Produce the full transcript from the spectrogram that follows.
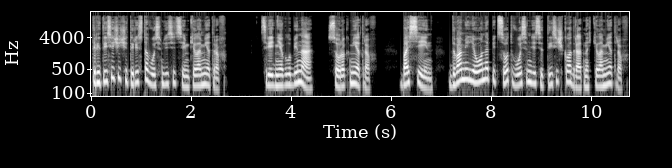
3487 километров. Средняя глубина. 40 метров. Бассейн. 2 миллиона 580 тысяч квадратных километров.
